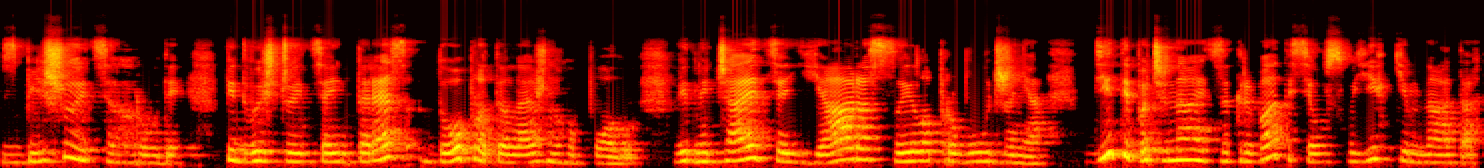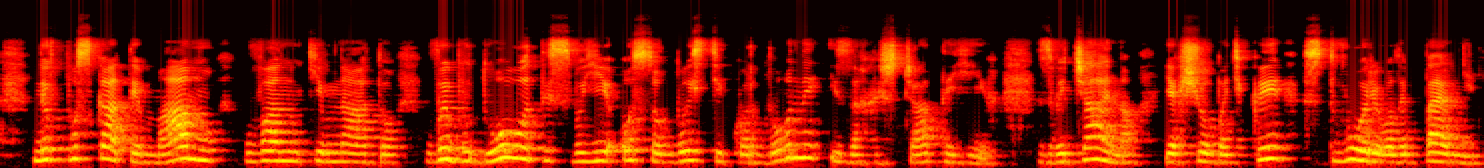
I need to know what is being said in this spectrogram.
збільшуються груди, підвищується інтерес до протилежного полу, відмічається яра сила пробудження. Діти починають закриватися у своїх кімнатах, не впускати маму у ванну кімнату, вибудовувати свої особисті кордони і захищати їх. Звичайно, якщо батьки створювали певні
